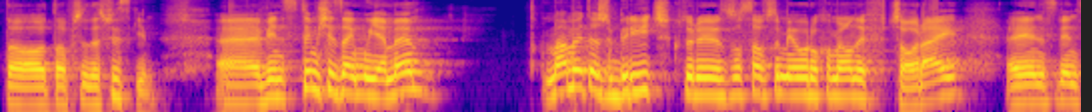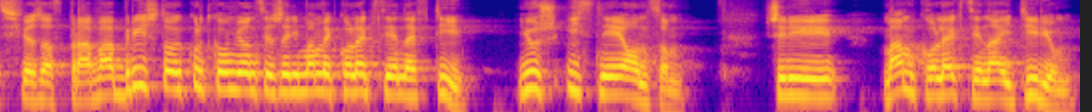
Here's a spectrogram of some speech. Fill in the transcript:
To, to przede wszystkim. E, więc tym się zajmujemy. Mamy też bridge, który został w sumie uruchomiony wczoraj, e, więc, więc świeża sprawa. Bridge to krótko mówiąc, jeżeli mamy kolekcję NFT już istniejącą, czyli mam kolekcję na Ethereum,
